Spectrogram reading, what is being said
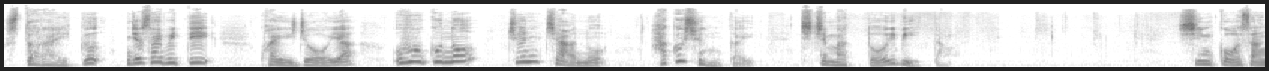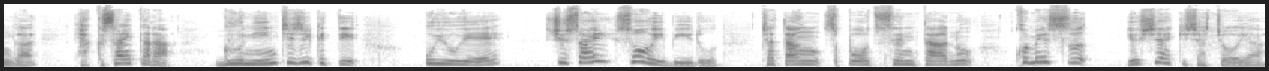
ストライクじゃさびて会場やウフクのチュンチャーの拍手会父まっといびいたん。信仰さんが100歳からグ人知事きてうゆえ主催総意ビールチャタンスポーツセンターのコメス吉明社長や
